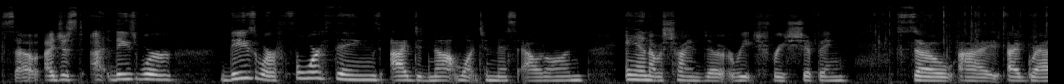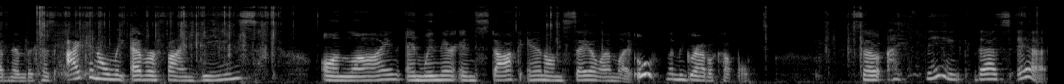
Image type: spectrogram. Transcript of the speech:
So I just, I, these were, these were four things I did not want to miss out on. And I was trying to reach free shipping. So I, I grabbed them because I can only ever find these online and when they're in stock and on sale, I'm like, oh, let me grab a couple. So I think that's it.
